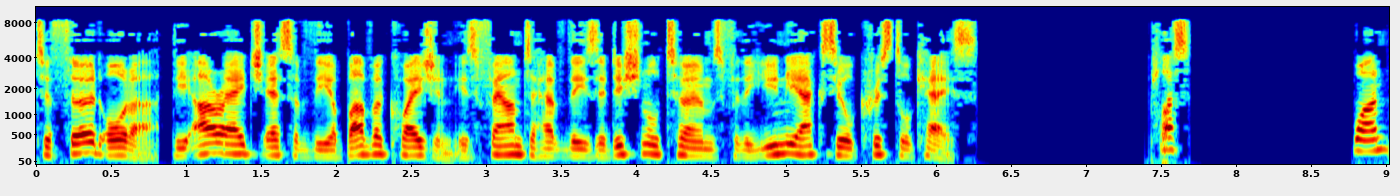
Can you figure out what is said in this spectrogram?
To third order, the RHS of the above equation is found to have these additional terms for the uniaxial crystal case plus 1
